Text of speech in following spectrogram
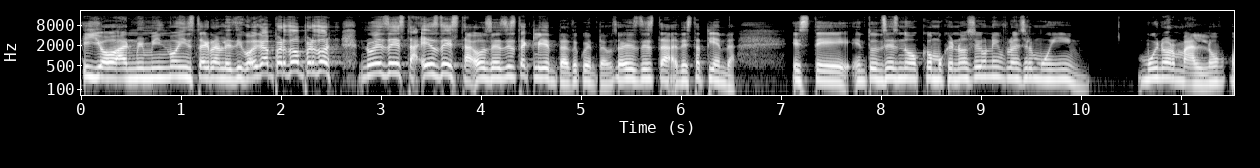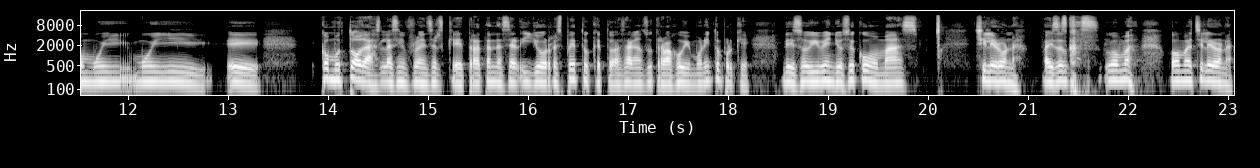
Y yo a mi mismo Instagram les digo, oiga, perdón, perdón, no es de esta, es de esta. O sea, es de esta clienta, haz de cuenta. O sea, es de esta, de esta tienda. Este, entonces no, como que no soy una influencer muy, muy normal, ¿no? O muy, muy... Eh, como todas las influencers que tratan de hacer, y yo respeto que todas hagan su trabajo bien bonito porque de eso viven, yo soy como más chilerona para esas cosas, como más, como más chilerona.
